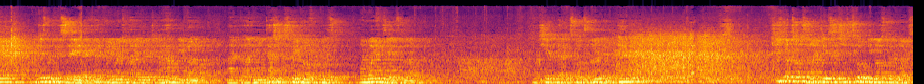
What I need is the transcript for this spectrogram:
I just wanted to say uh, thank you very much, for Father Richard, for having me back. And I'll be dashing straight off because my wife is here as well. Oh shit, that tonsillitis. she's got tonsillitis and she's totally lost her mind.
